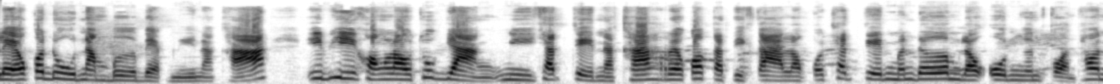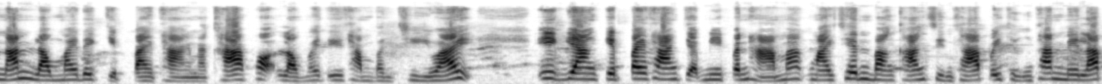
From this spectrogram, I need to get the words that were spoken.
แล้วก็ดูนัมเบอร์แบบนี้นะคะ EP ของเราทุกอย่างมีชัดเจนนะคะ แล้วก็กติกาเราก็ชัดเจนเหมือนเดิม เราโอนเงินก่อนเท่านั้น เราไม่ได้เก็บปลายทางนะคะ เพราะเราไม่ได้ทำบัญชีไว้ อีกอย่างเก็บปลายทางจะมีปัญหามากมาย เช่น บางครั้งสินค้าไปถึงท่านไม่รับ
